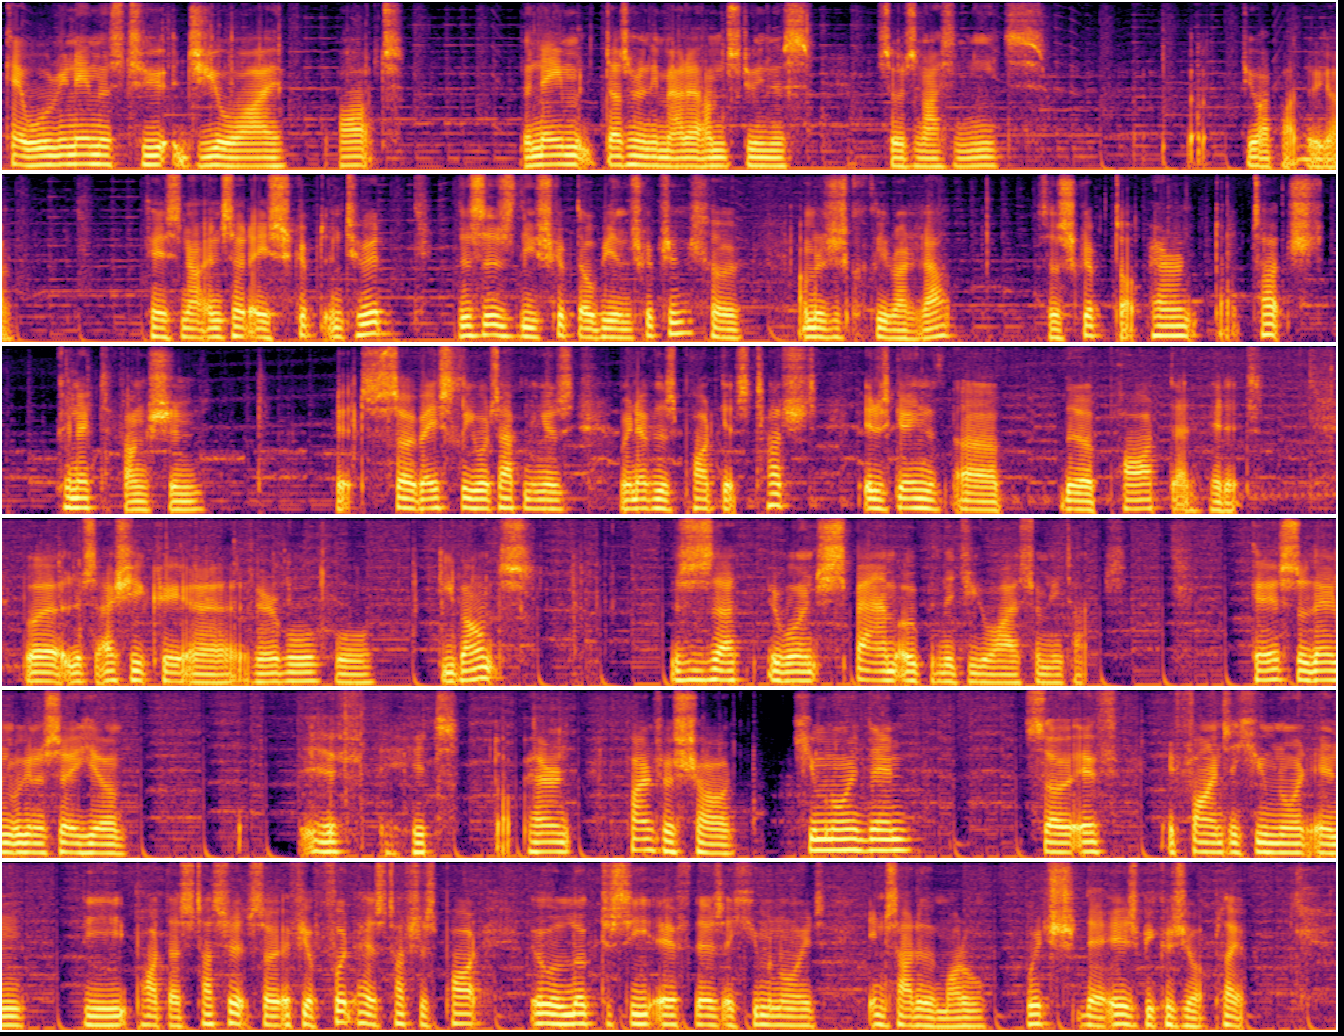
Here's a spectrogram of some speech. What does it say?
Okay, we'll rename this to GUI part. The name doesn't really matter. I'm just doing this so it's nice and neat. GUI part, there we go. Okay, so now insert a script into it. This is the script that will be in the description, so I'm going to just quickly write it out. So script.parent.touch connect function hit. So basically what's happening is whenever this part gets touched, it is getting uh, the part that hit it. But let's actually create a variable for debounce. This is that it won't spam open the GUI so many times. Okay, so then we're gonna say here if hit dot parent find first child humanoid then. So if it finds a humanoid in the part that's touched it. So if your foot has touched this part, it will look to see if there's a humanoid inside of the model, which there is because you're a player.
